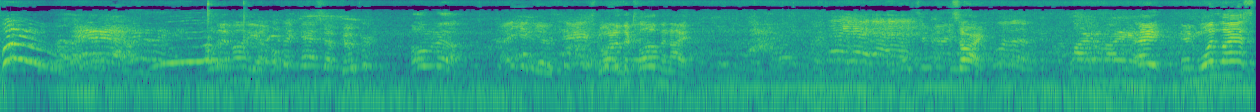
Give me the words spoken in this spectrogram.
Woo! Yeah! Hold that money up. Hold that cash up, Cooper. Hold it up. There you go, cash. Going to the club tonight. Sorry. Hey, and one last.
